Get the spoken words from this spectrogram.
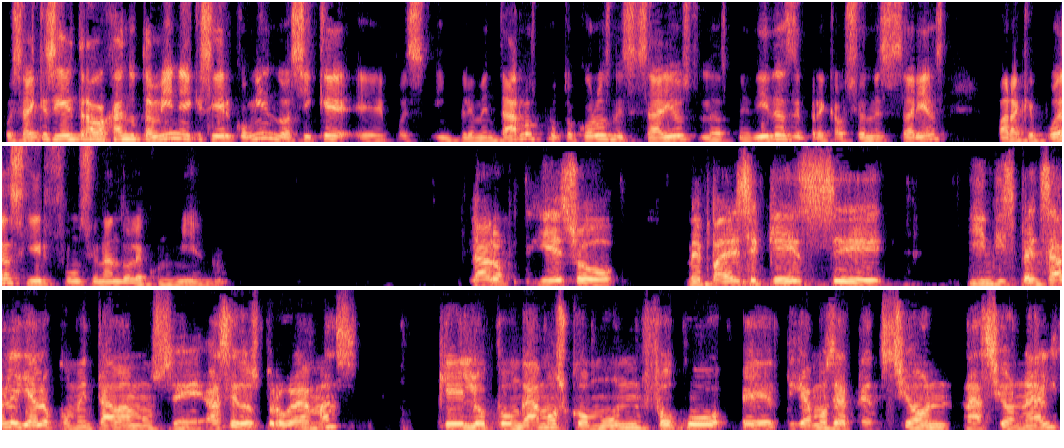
Pues hay que seguir trabajando también hay que seguir comiendo. Así que, eh, pues, implementar los protocolos necesarios, las medidas de precaución necesarias para que pueda seguir funcionando la economía, ¿no? Claro, y eso me parece que es eh, indispensable, ya lo comentábamos eh, hace dos programas, que lo pongamos como un foco, eh, digamos, de atención nacional,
